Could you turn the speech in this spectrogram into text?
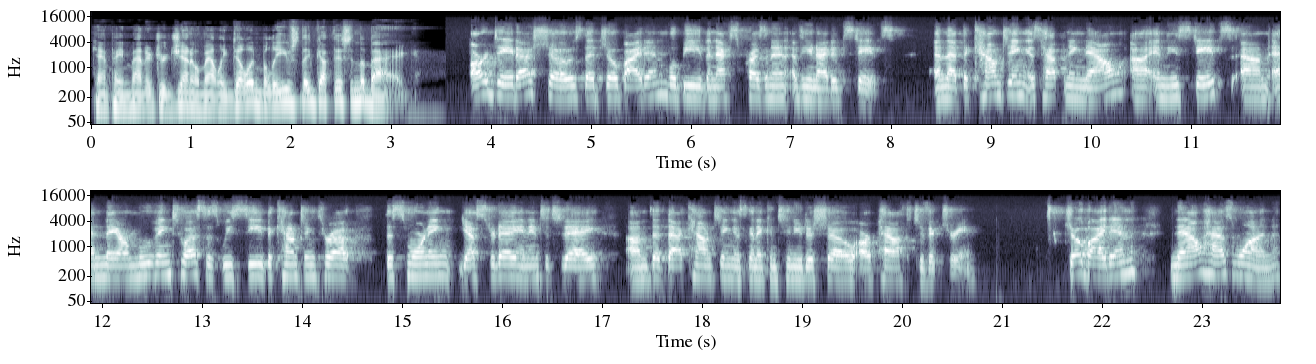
Campaign manager Jen O'Malley Dillon believes they've got this in the bag. Our data shows that Joe Biden will be the next president of the United States and that the counting is happening now uh, in these states, um, and they are moving to us as we see the counting throughout this morning, yesterday, and into today um, that that counting is going to continue to show our path to victory. Joe Biden now has won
